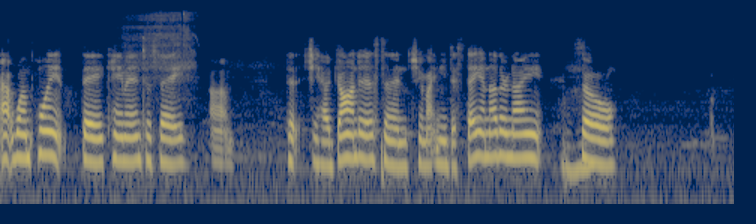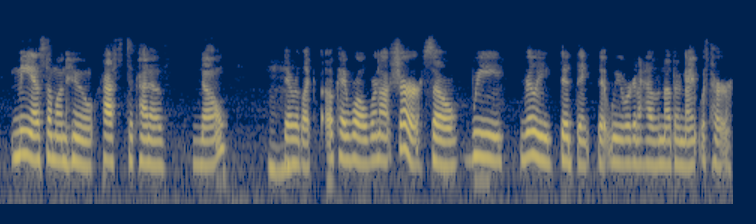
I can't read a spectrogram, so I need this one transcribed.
at one point, they came in to say um, that she had jaundice and she might need to stay another night. Mm-hmm. So, me, as someone who has to kind of know mm-hmm. they were like, okay, well, we're not sure. So we really did think that we were going to have another night with her.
